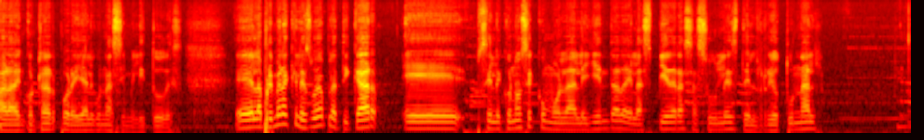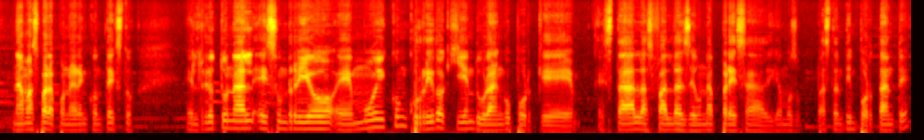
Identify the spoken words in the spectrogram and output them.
para encontrar por ahí algunas similitudes. Eh, la primera que les voy a platicar eh, se le conoce como la leyenda de las piedras azules del río Tunal. Nada más para poner en contexto. El río Tunal es un río eh, muy concurrido aquí en Durango porque está a las faldas de una presa, digamos, bastante importante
